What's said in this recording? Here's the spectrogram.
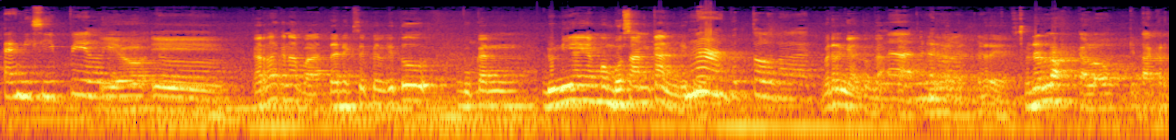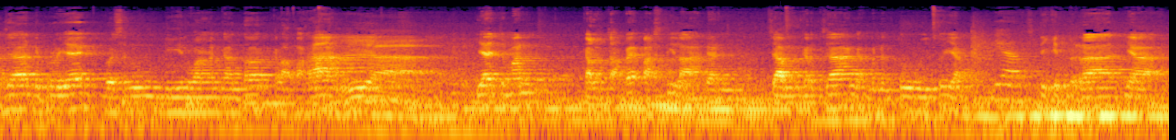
teknik sipil Yoi. gitu. Karena kenapa? Teknik sipil itu bukan dunia yang membosankan gitu. Nah, betul banget. Bener nggak tuh kak? Bener, Kak? bener bener, banget. bener ya. Bener lah kalau kita kerja di proyek bosen di ruangan kantor ke lapangan. Iya. Ya cuman kalau capek pastilah dan jam kerja nggak menentu itu yang Iya. sedikit berat ya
